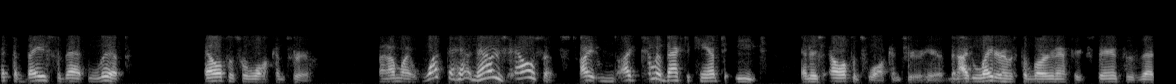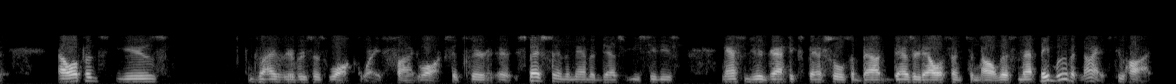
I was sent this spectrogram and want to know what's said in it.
at the base of that lip, elephants were walking through. And I'm like, what the hell? Now there's elephants. I I coming back to camp to eat, and there's elephants walking through here. But I later I was to learn after experiences that elephants use dry rivers as walkways, sidewalks. It's their, especially in the Namib Desert. You see these National Geographic specials about desert elephants and all this and that. They move at night. It's too hot.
